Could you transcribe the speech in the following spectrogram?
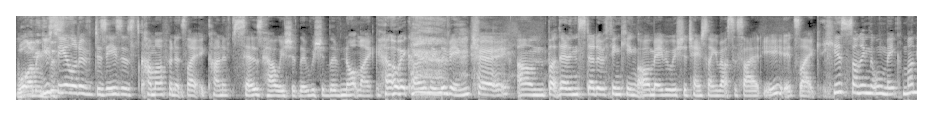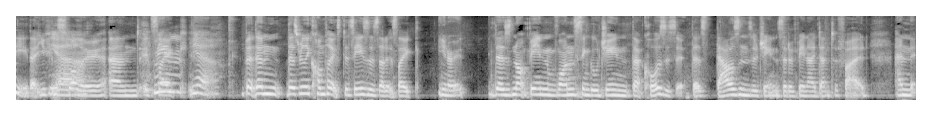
Well, I mean, you this, see a lot of diseases come up, and it's like it kind of says how we should live. We should live not like how we're currently living. True. Um, but then instead of thinking, oh, maybe we should change something about society, it's like, here's something that will make money that you can Yeah. swallow. And it's I mean, like, yeah. but then there's really complex diseases that it's like, you know, there's not been one single gene that causes it. There's thousands of genes that have been identified, and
